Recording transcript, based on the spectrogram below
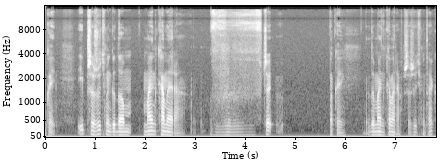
Ok. I przerzućmy go do main camera. W, w, w, ok. Do main camera przerzućmy, tak?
